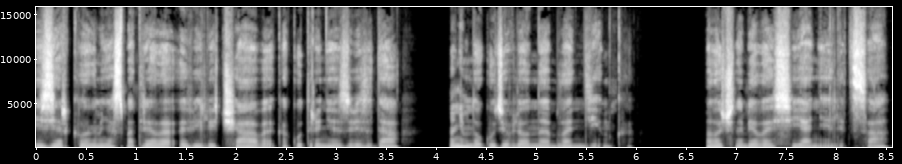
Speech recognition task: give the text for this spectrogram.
Из зеркала на меня смотрела величавая, как утренняя звезда, но немного удивленная блондинка молочно-белое сияние лица,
